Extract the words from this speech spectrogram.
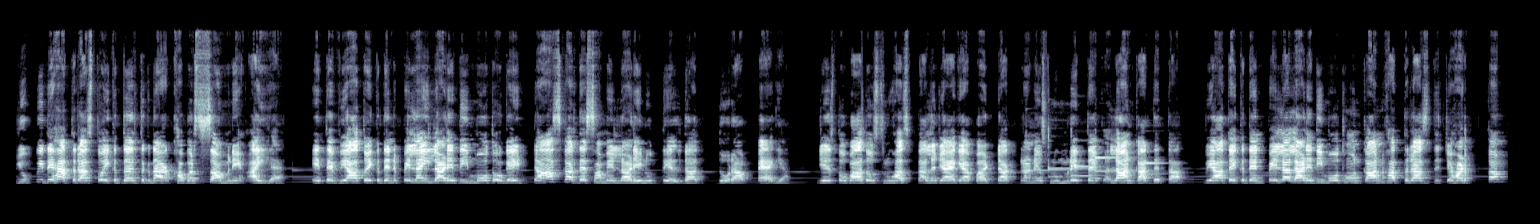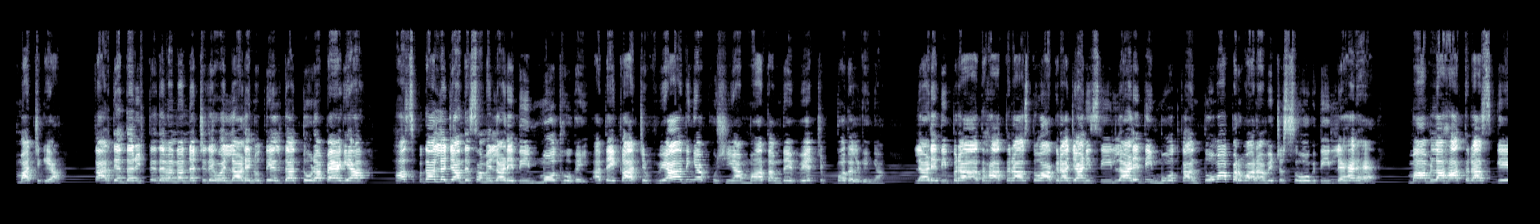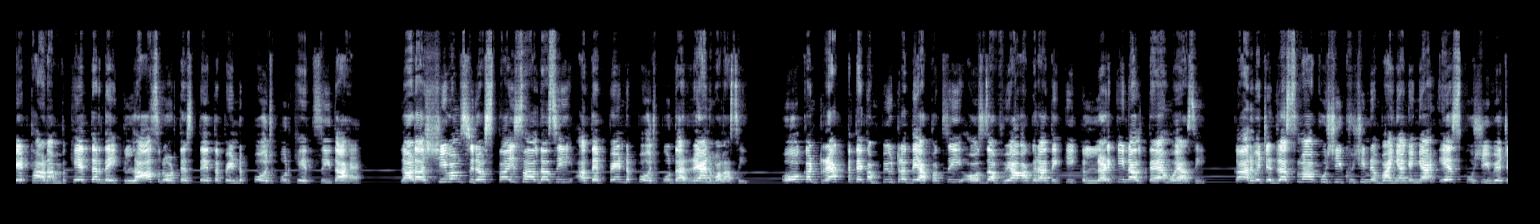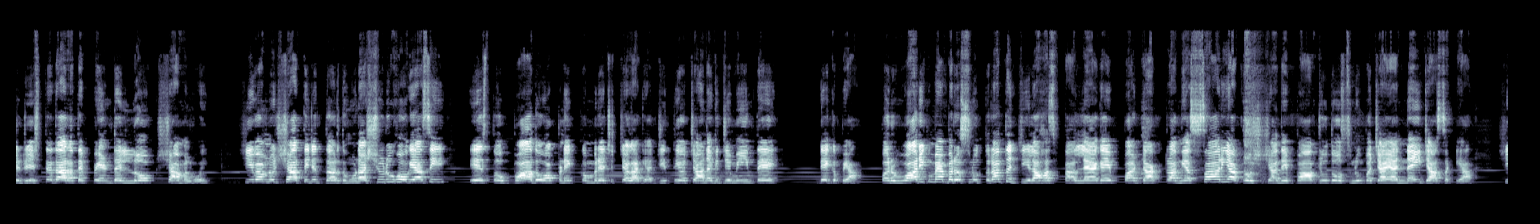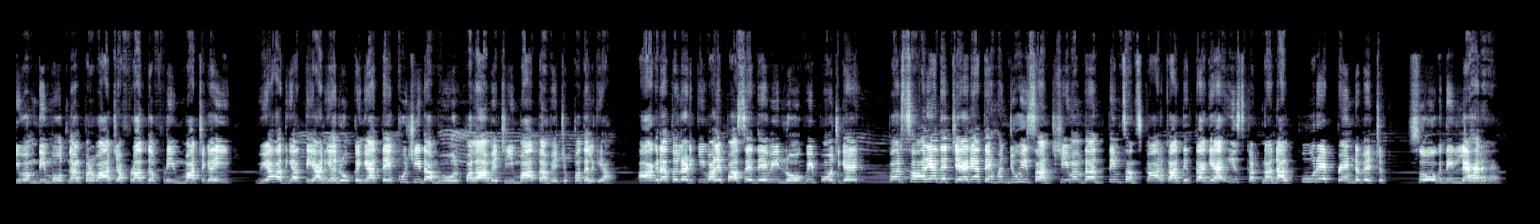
UP ਦੇ ਹੱਥਰਸ ਤੋਂ ਇੱਕ ਦਰਦਨਾਕ ਖਬਰ ਸਾਹਮਣੇ ਆਈ ਹੈ। ਇੱਥੇ ਵਿਆਹ ਤੋਂ ਇੱਕ ਦਿਨ ਪਹਿਲਾਂ ਹੀ ਲਾੜੇ ਦੀ ਮੌਤ ਹੋ ਗਈ। ਡਾਂਸ ਕਰਦੇ ਸਮੇਂ ਲਾੜੇ ਨੂੰ ਦਿਲ ਦਾ ਦੌਰਾ ਪੈ ਗਿਆ। ਜਿਸ ਤੋਂ ਬਾਅਦ ਉਸ ਨੂੰ ਹਸਪਤਾਲ ਲਿਜਾਇਆ ਗਿਆ, ਪਰ ਡਾਕਟਰਾਂ ਨੇ ਉਸ ਨੂੰ ਮ੍ਰਿਤਕ ਐਲਾਨ ਕਰ ਦਿੱਤਾ। ਵਿਆਹ ਤੋਂ ਇੱਕ ਦਿਨ ਪਹਿਲਾਂ ਲਾੜੇ ਦੀ ਮੌਤ ਹੋਣ ਕਾਰਨ ਹੱਥਰਸ ਵਿੱਚ ਹੜਕੰਪ ਮਚ ਗਿਆ। ਘਰ ਦੇ ਅੰਦਰ ਰਿਸ਼ਤੇਦਾਰਾਂ ਨਾਲ ਨੱਚਦੇ ਹੋਏ ਲਾੜੇ ਨੂੰ ਦਿਲ ਦਾ ਦੌਰਾ ਪੈ ਗਿਆ। ਹਸਪਤਾਲ ਲਿਜਾਂਦੇ ਸਮੇਂ ਲਾੜੇ ਦੀ ਮੌਤ ਹੋ ਗਈ ਅਤੇ ਘਰ 'ਚ ਵਿਆਹ ਦੀਆਂ ਖੁਸ਼ੀਆਂ ਮਾਤਮ ਦੇ ਵਿੱਚ ਬਦਲ ਗਈਆਂ। ਲਾੜੇ ਦੀ ਬਰਾਤ ਹਾਥਰਾਸ ਤੋਂ ਆਗਰਾ ਜਾਣੀ ਸੀ। ਲਾੜੇ ਦੀ ਮੌਤ ਕਾਰਨ ਦੋਵਾਂ ਪਰਿਵਾਰਾਂ ਵਿੱਚ ਸੋਗ ਦੀ ਲਹਿਰ ਹੈ। ਮਾਮਲਾ ਹਾਥਰਾਸ ਗੇਟ ਥਾਣਾ ਖੇਤਰ ਦੇ ਗਲਾਸ ਰੋਡ ਤੇ ਸਥਿਤ ਪਿੰਡ ਭੋਜਪੁਰ ਖੇਤਸੀ ਦਾ ਹੈ। ਲਾੜਾ ਸ਼ਿਵਮ ਸਿਰਫ 27 ਸਾਲ ਦਾ ਸੀ ਅਤੇ ਪਿੰਡ ਭੋਜਪੁਰ ਦਾ ਰਹਿਣ ਵਾਲਾ ਸੀ। ਉਹ ਕੰਟਰੈਕਟ ਤੇ ਕੰਪਿਊਟਰ ਅਧਿਆਪਕ ਸੀ। ਉਸ ਦਾ ਵਿਆਹ ਆਗਰਾ ਦੀ ਇੱਕ ਲੜਕੀ ਨਾਲ ਤੈਅ ਹੋਇਆ ਸੀ। ਘਰ ਵਿੱਚ ਰਸਮਾਂ ਖੁਸ਼ੀ-ਖੁਸ਼ੀ ਨਿਭਾਈਆਂ ਗਈਆਂ। ਇਸ ਖੁਸ਼ੀ ਵਿੱਚ ਰਿਸ਼ਤੇਦਾਰ ਅਤੇ ਪਿੰਡ ਦੇ ਲੋਕ ਸ਼ਾਮਲ ਹੋਏ। ਸ਼ਿਵਮ ਨੂੰ ਛਾਤੀ 'ਚ ਦਰਦ ਹੋਣਾ ਸ਼ੁਰੂ ਹੋ ਗਿਆ ਸੀ। ਇਸ ਤੋਂ ਬਾਅਦ ਉਹ ਆਪਣੇ ਕਮਰੇ 'ਚ ਚਲਾ ਗਿਆ, ਜਿੱਥੇ ਅਚਾਨਕ ਜ਼ਮੀਨ ਤੇ ਡਿੱਗ ਪਿਆ। ਪਰਿਵਾਰਿਕ ਮੈਂਬਰ ਉਸ ਨੂੰ ਤੁਰੰਤ ਜ਼ਿਲ੍ਹਾ ਹਸਪਤਾਲ ਲੈ ਗਏ, ਪਰ ਡਾਕਟਰਾਂ ਦੀਆਂ ਸਾਰੀਆਂ ਕੋਸ਼ਿਸ਼ਾਂ ਦੇ ਬਾਵਜੂਦ ਉਸ ਨੂੰ ਬਚਾਇਆ ਨਹੀਂ ਜਾ ਸਕਿਆ। ਸ਼ਿਵਮ ਦੀ ਮੌਤ ਨਾਲ ਪਰਿਵਾਰ 'ਚ ਅਫੜਾ ਦਫੜੀ ਮਚ ਗਈ। ਵਿਆਹ ਦੀਆਂ ਤਿਆਰੀਆਂ ਰੁਕ ਗਈਆਂ ਤੇ ਖੁਸ਼ੀ ਦਾ ਮਾਹੌਲ ਪਲਾਂ ਵਿੱਚ ਹੀ ਮਾਤਮ ਵਿੱਚ ਬਦਲ ਗਿਆ। ਆਗਰਾ ਤੋਂ ਲੜਕੀ ਵਾਲੇ ਪਾਸੇ ਦੇ ਵੀ ਲੋਕ ਵੀ ਪਹੁੰਚ ਗਏ। ਪਰ ਸਾਰਿਆਂ ਦੇ ਚਿਹਰਿਆਂ ਤੇ ਹੰਝੂ ਹੀ ਸਨ। ਸ਼ਿਵਮ ਦਾ ਅੰਤਿਮ ਸੰਸਕਾਰ ਕਰ ਦਿੱਤਾ ਗਿਆ। ਇਸ ਘਟਨਾ ਨਾਲ ਪੂਰੇ ਪਿੰਡ ਵਿੱਚ ਸੋਗ ਦੀ ਲਹਿਰ ਹੈ।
